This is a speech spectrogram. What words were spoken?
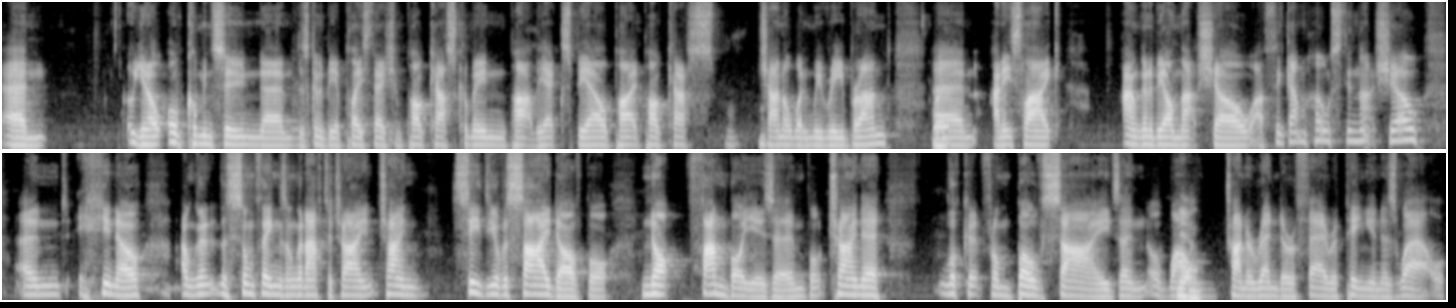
um, you know, upcoming soon. Um, there's going to be a PlayStation podcast coming, part of the XBL Party Podcast channel when we rebrand, Right. um, and it's like I'm going to be on that show. I think I'm hosting that show, and you know, I'm going. to There's some things I'm going to have to try and try and see the other side of, but not fanboyism, but trying to look at from both sides and uh, while Yeah. trying to render a fair opinion as well.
